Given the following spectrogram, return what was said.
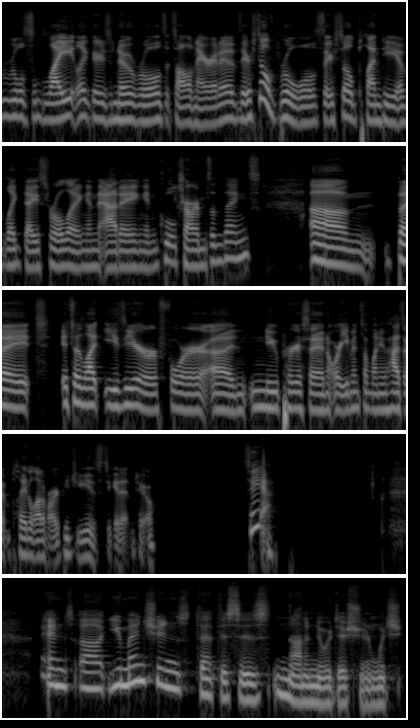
rules light like there's no rules it's all narrative. There's still rules there's still plenty of like dice rolling and adding and cool charms and things um but it's a lot easier for a new person or even someone who hasn't played a lot of rpgs to get into. So yeah. And uh, you mentioned that this is not a new edition, which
